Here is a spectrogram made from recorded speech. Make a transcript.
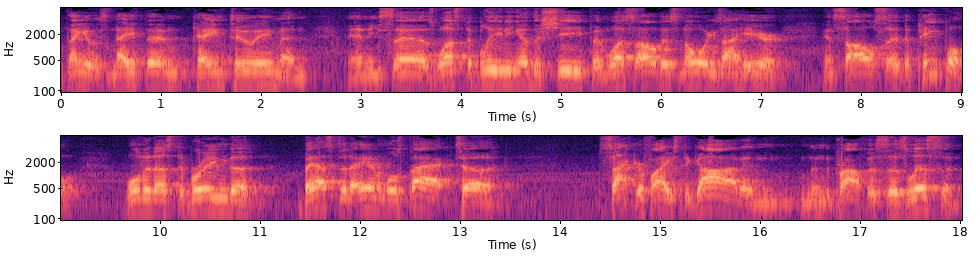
I think it was Nathan came to him and and he says, What's the bleating of the sheep and what's all this noise I hear? And Saul said, The people wanted us to bring the best of the animals back to sacrifice to God. And, and then the prophet says, Listen,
